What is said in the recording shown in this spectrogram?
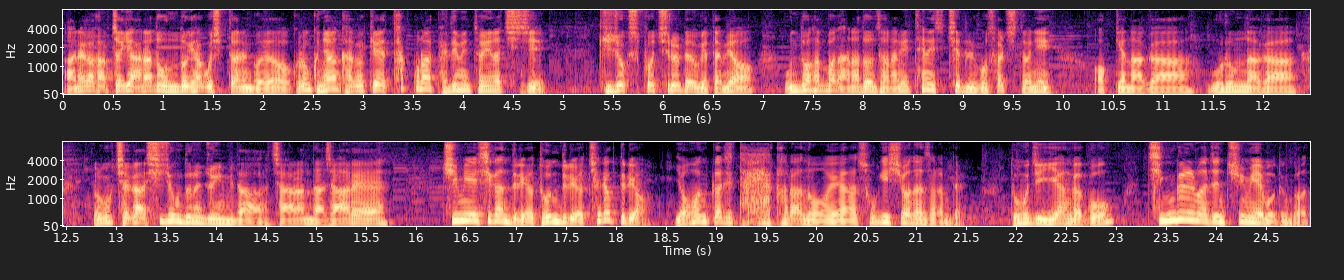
아내가 갑자기 안 하도 운동이 하고 싶다는 거예요. 그럼 그냥 가볍게 탁구나 배드민턴이나 치지. 귀족 스포츠를 배우겠다며 운동 한 번 안 하던 사람이 테니스채 들고 설치더니 어깨 나가, 무릎 나가. 결국 제가 시중 드는 중입니다. 잘한다, 잘해. 취미에 시간 들여, 돈 들여, 체력 들여, 영혼까지 다 갈아 넣어야 속이 시원한 사람들. 도무지 이해 안 가고 징글 맞은 취미의 모든 것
